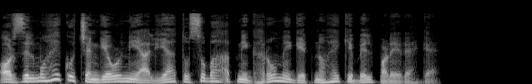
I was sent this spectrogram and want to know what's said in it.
اور ظلموہے کو چنگیوڑنی لیا تو صبح اپنی گھروں میں گیٹنوہے کے بل پڑے رہ گئے۔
